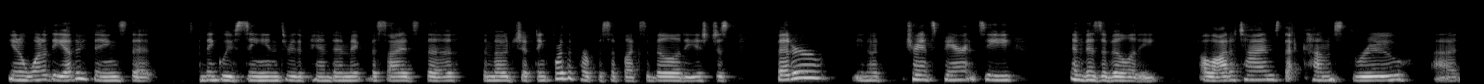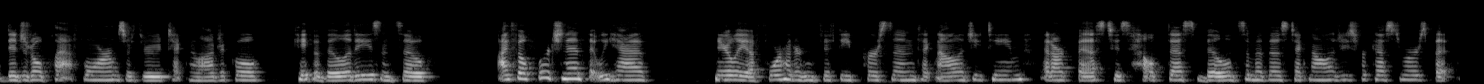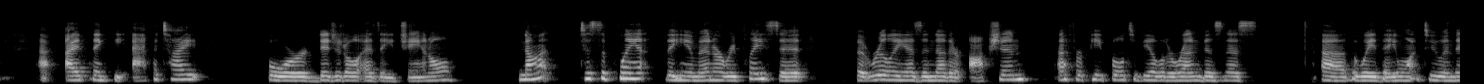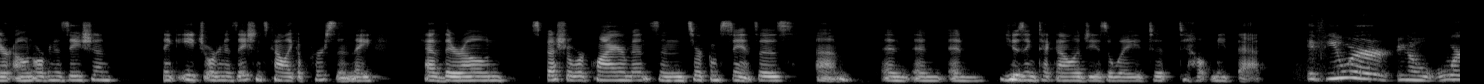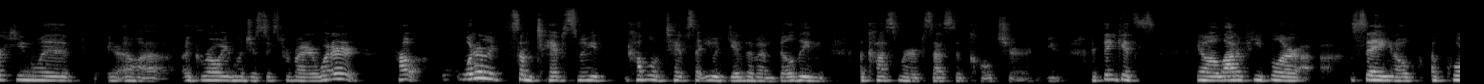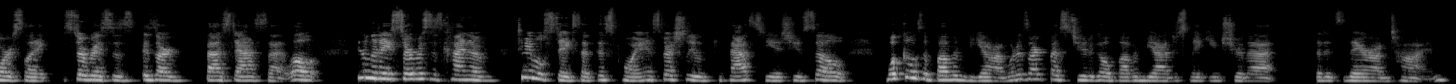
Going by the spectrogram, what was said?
you know, one of the other things that I think we've seen through the pandemic, besides the the mode shifting for the purpose of flexibility, is just better, you know, transparency and visibility. A lot of times that comes through uh, digital platforms or through technological capabilities. And so I feel fortunate that we have nearly a 450 person technology team at ArcBest who's helped us build some of those technologies for customers. But I, think the appetite for digital as a channel, not to supplant the human or replace it, but really as another option uh, for people to be able to run business uh, the way they want to in their own organization I think each organization is kind of like a person. They have their own special requirements and circumstances, um, and and and using technology as a way to to help meet that. If you were, you know, working with you know a, a growing logistics provider, what are how what are like some tips, maybe a couple of tips that you would give them on building a customer obsessive culture? I think it's you know a lot of people are uh, saying you know, of course, like service is, is our best asset. Well, at the end of the day, service is kind of table stakes at this point, especially with capacity issues. So what goes above and beyond? What does ArcBest do to go above and beyond just making sure that that it's there on time?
